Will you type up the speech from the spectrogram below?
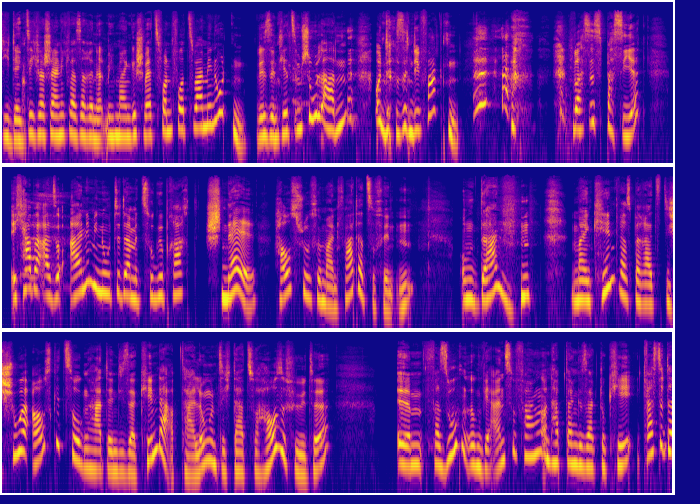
die denkt sich wahrscheinlich, was erinnert mich mein Geschwätz von vor zwei Minuten. Wir sind jetzt im Schuhladen und das sind die Fakten. Was ist passiert? Ich habe also eine Minute damit zugebracht, schnell Hausschuhe für meinen Vater zu finden, um dann mein Kind, was bereits die Schuhe ausgezogen hatte in dieser Kinderabteilung und sich da zu Hause fühlte, ähm, versuchen irgendwie einzufangen und habe dann gesagt, okay, weißt du, da,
